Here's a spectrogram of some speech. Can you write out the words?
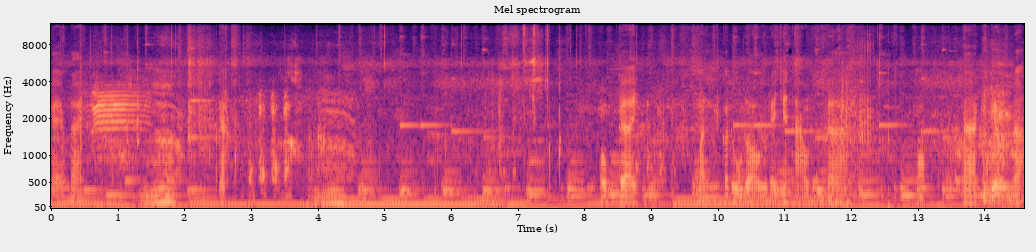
kéo đây. Cắt. Ok. Mình có đủ đồ để chế tạo được uh, một uh, cái giường đó.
